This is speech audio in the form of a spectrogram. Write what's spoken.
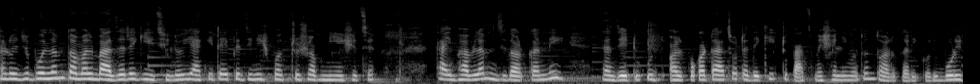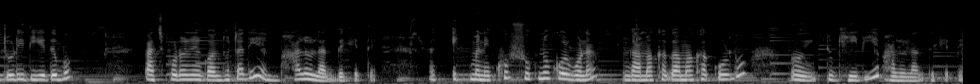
আর ওই যে বললাম তমাল বাজারে গিয়েছিল, ওই একই টাইপের জিনিসপত্র সব নিয়ে এসেছে। তাই ভাবলাম যে দরকার নেই, যেটুকু অল্প কটা আছে ওটা দেখি একটু পাঁচমেশালি মতন তরকারি করি। বড়ি টড়ি দিয়ে দেবো। পাঁচফোড়নের গন্ধটা দিয়ে ভালো লাগবে খেতে। এক মানে খুব শুকনো করব না, গামাখা গামাখা করব, ওই একটু ঘি দিয়ে ভালো লাগবে খেতে।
